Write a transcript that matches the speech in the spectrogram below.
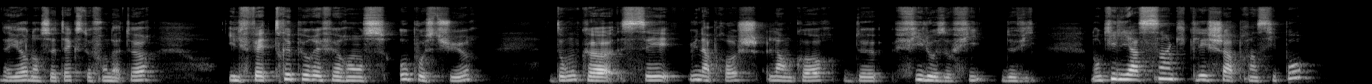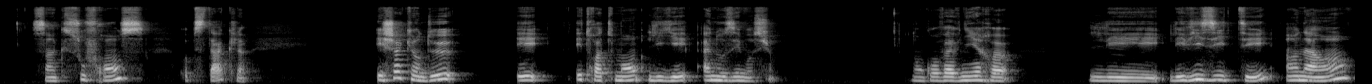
D'ailleurs, dans ce texte fondateur, il fait très peu référence aux postures. Donc, euh, c'est une approche, là encore, de philosophie de vie. Donc, il y a cinq cléchats principaux, cinq souffrances, obstacles, et chacun d'eux est étroitement lié à nos émotions. Donc on va venir euh, les, visiter un à un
